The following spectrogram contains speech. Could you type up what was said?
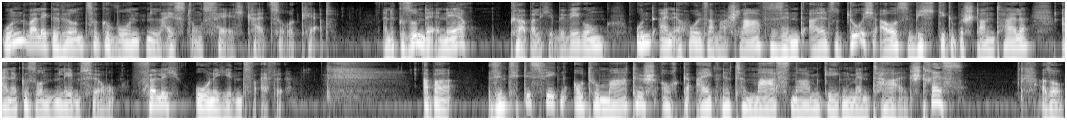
und weil ihr Gehirn zur gewohnten Leistungsfähigkeit zurückkehrt. Eine gesunde Ernährung, körperliche Bewegung und ein erholsamer Schlaf sind also durchaus wichtige Bestandteile einer gesunden Lebensführung, völlig ohne jeden Zweifel. Aber sind sie deswegen automatisch auch geeignete Maßnahmen gegen mentalen Stress? Also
